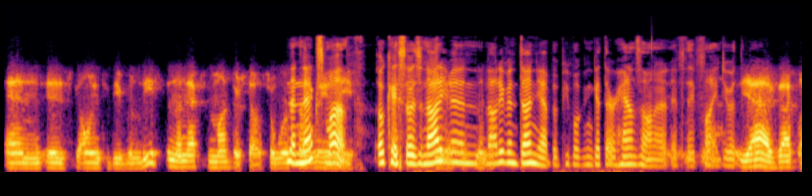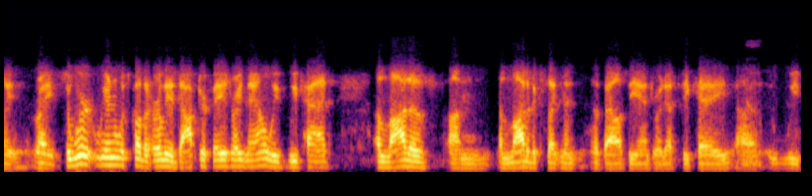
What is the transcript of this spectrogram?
and is going to be released in the next month or so. So we're the next month. The, okay, so it's not yeah, even not even done yet, but people can get their hands on it if they find you. At the yeah, exactly. Right. So we're we're in what's called the early adopter phase right now. We've we've had a lot of um, a lot of excitement about the Android SDK. Uh, yeah. We've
